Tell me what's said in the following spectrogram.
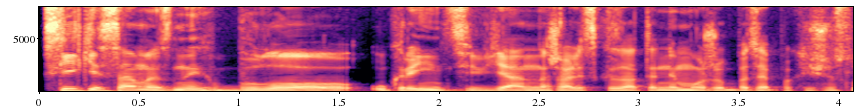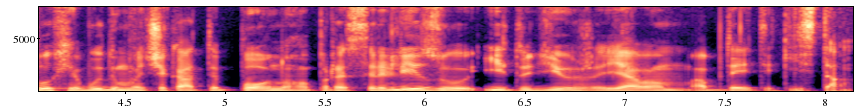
Скільки саме з них було українців, я на жаль сказати не можу, бо це поки що слухи. Будемо чекати повного прес-релізу, і тоді вже я вам апдейт якийсь дам.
